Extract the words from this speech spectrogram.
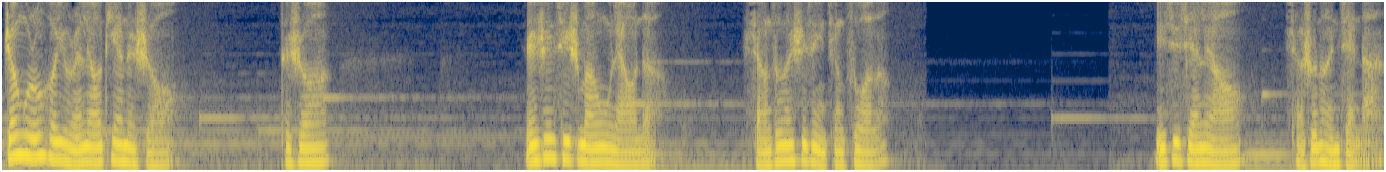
张国荣和有人聊天的时候，他说：“人生其实蛮无聊的，想做的事情已经做了。”一句闲聊，想说的很简单。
